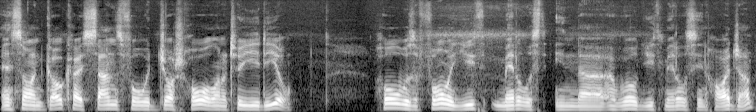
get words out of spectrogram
and signed Gold Coast Suns forward Josh Hall on a two-year deal. Hall was a former youth medalist in uh, a world youth medalist in high jump,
